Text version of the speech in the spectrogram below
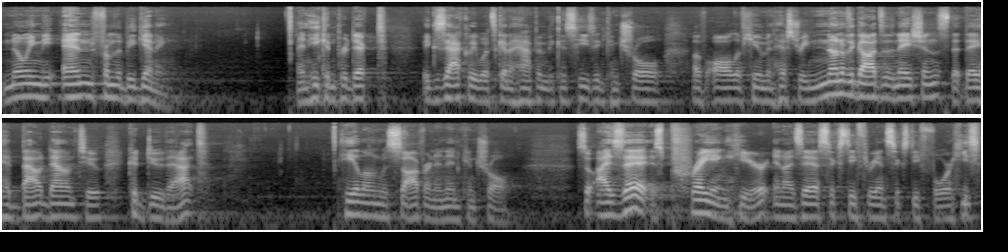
knowing the end from the beginning. And he can predict exactly what's going to happen because he's in control of all of human history. None of the gods of the nations that they had bowed down to could do that. He alone was sovereign and in control. So Isaiah is praying here in Isaiah 63 and 64. He's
